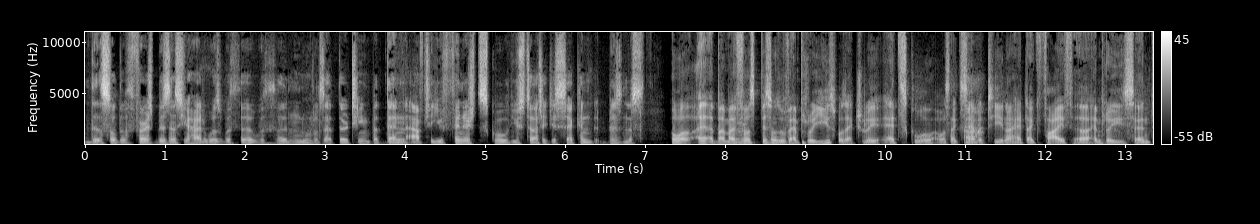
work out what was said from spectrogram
the so the first business you had was with the with the noodles at thirteen, but then after you finished school, you started your second business. Oh well, I, my, my mm. first business with employees was actually at school. I was like ah. seventeen. Ah. I had like five uh, employees, and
